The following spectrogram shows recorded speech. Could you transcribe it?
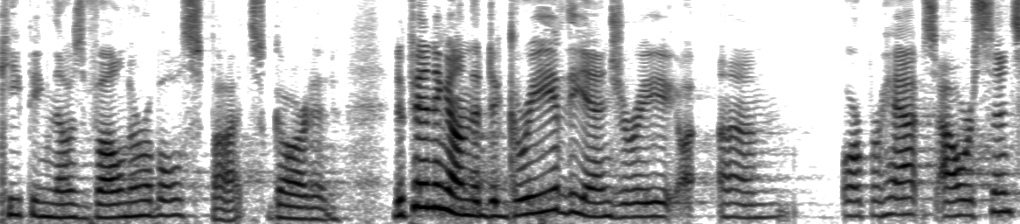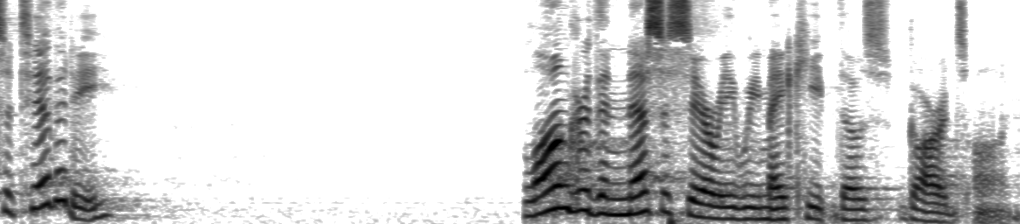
keeping those vulnerable spots guarded. Depending on the degree of the injury, um, or perhaps our sensitivity, longer than necessary, we may keep those guards on.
